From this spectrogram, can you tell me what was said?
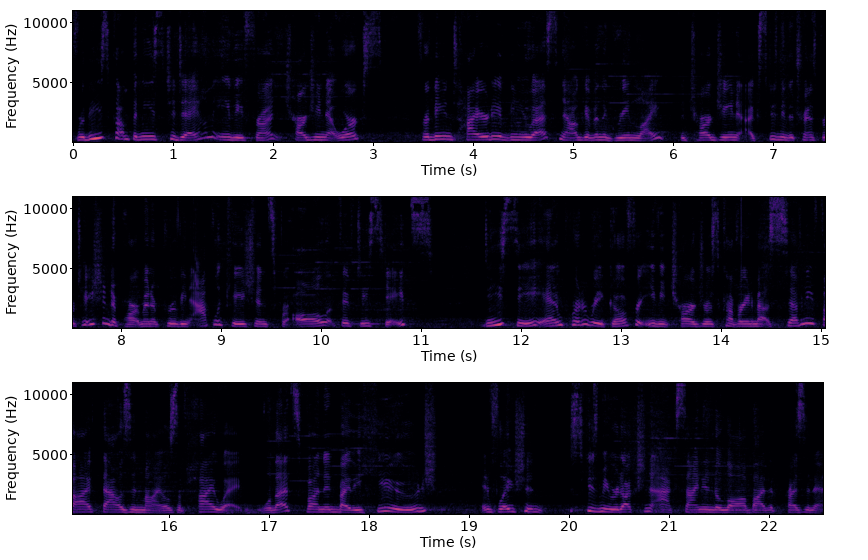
for these companies today on the EV front, charging networks for the entirety of the U.S. now given the green light. The charging, excuse me, the Transportation Department approving applications for all 50 states. D.C. and Puerto Rico for EV chargers covering about 75,000 miles of highway. Well, that's funded by the huge Inflation, excuse me, Reduction Act signed into law by the president.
